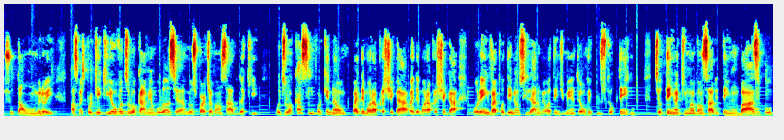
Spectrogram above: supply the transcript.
chutar um número aí. Nossa, mas por que, que eu vou deslocar minha ambulância, meu esporte avançado daqui? Vou deslocar sim, por que não? Vai demorar para chegar? Vai demorar para chegar. Porém, vai poder me auxiliar no meu atendimento. É um recurso que eu tenho. Se eu tenho aqui um avançado e tenho um básico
